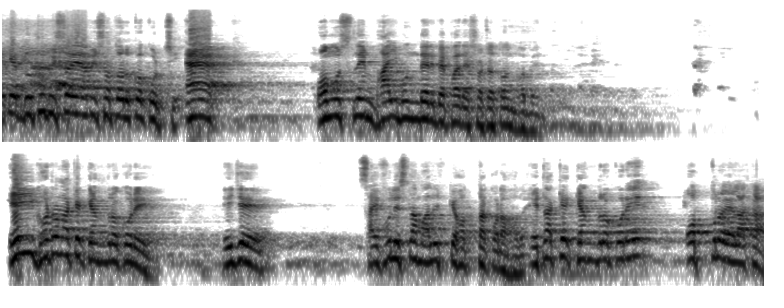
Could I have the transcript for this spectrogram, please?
আপনাদেরকে দুটো বিষয়ে আমি সতর্ক করছি। এক, অমুসলিম ভাই বোনদের ব্যাপারে সচেতন হবেন। এই ঘটনাকে কেন্দ্র করে এই যে সাইফুল ইসলাম আলিফকে হত্যা করা হলো, এটাকে কেন্দ্র করে অত্র এলাকা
